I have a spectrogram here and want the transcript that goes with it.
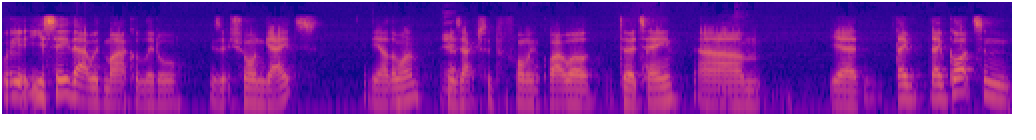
Well, you- you see that with Michael Little. Is it Shane Gates, the other one? Yeah. He's actually performing quite well. Thirteen. Um, yeah, they've they've got some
